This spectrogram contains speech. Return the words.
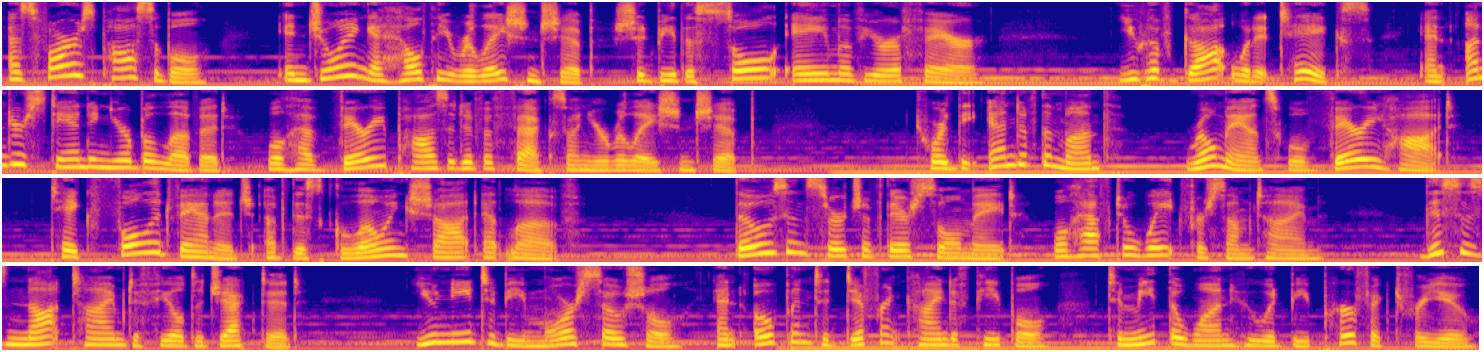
As far as possible, enjoying a healthy relationship should be the sole aim of your affair. You have got what it takes, and understanding your beloved will have very positive effects on your relationship. Toward the end of the month, romance will very hot. Take full advantage of this glowing shot at love. Those in search of their soulmate will have to wait for some time. This is not time to feel dejected. You need to be more social and open to different kind of people to meet the one who would be perfect for you.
